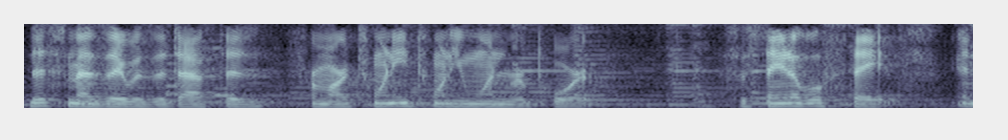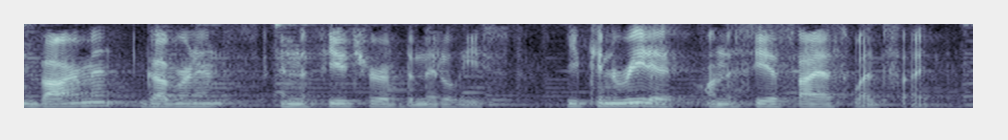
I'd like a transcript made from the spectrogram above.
This meze was adapted from our 2021 report, Sustainable States Environment, Governance, and the Future of the Middle East. You can read it on the CSIS website.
